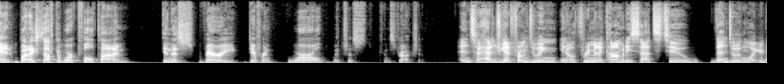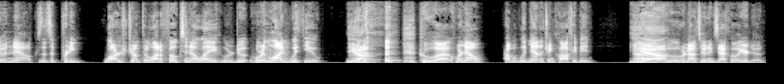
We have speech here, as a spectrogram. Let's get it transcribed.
And but I still have to work full time in this very different world, which is construction. And so how did you get from doing, you know, three minute comedy sets to then doing what you're doing now? Because that's a pretty large jump. There are a lot of folks in LA who are do, who are in line with you yeah. who, uh, who are now probably managing Coffee Bean. Uh, yeah. Who, who, are not doing exactly what you're doing.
